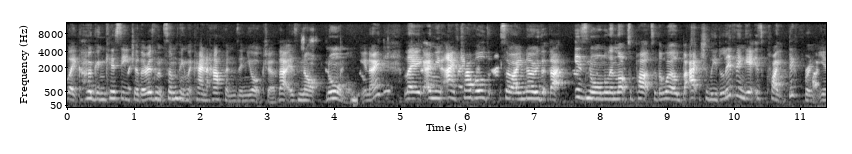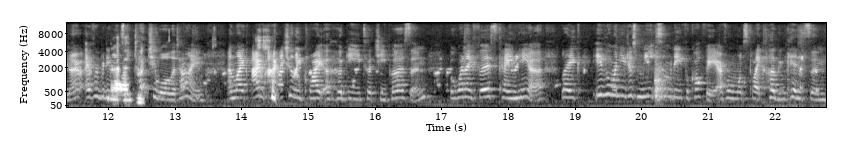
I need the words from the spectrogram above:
like hug and kiss each other isn't something that kind of happens in Yorkshire. That is not normal, you know? Like, I mean, I've travelled, so I know that that is normal in lots of parts of the world, but actually living it is quite different, you know? Everybody wants to touch you all the time. And, like, I'm actually quite a huggy, touchy person, but when I first came here, like, even when you just meet somebody for coffee, everyone wants to, like, hug and kiss and,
